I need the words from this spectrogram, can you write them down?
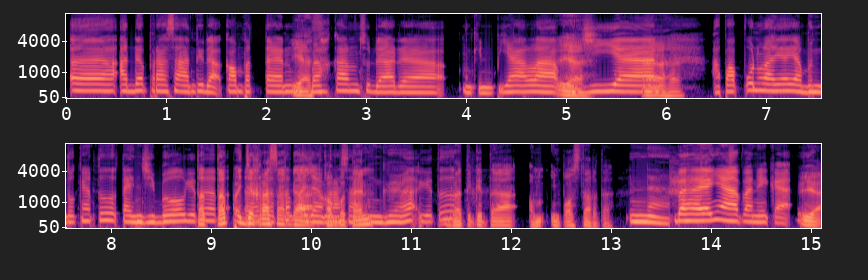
eh, ada perasaan tidak kompeten, Yes. bahkan sudah ada mungkin piala, Iya. ujian, Aha. apa pun lah ya yang bentuknya tuh tangible gitu. Tetep aja eh, tetep nggak aja kompeten. enggak gitu. Berarti kita om imposter tuh. Nah, bahayanya apa nih Kak? Iya.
